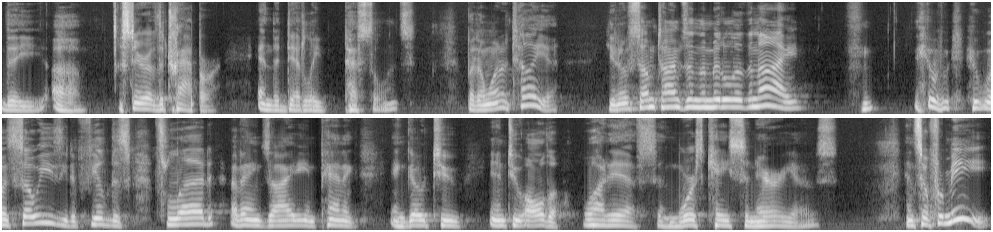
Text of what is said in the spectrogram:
the uh, snare of the trapper and the deadly pestilence. But I want to tell you, you know, sometimes in the middle of the night, It, was so easy to feel this flood of anxiety and panic and go to into all the what ifs and worst case scenarios. And so for me,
